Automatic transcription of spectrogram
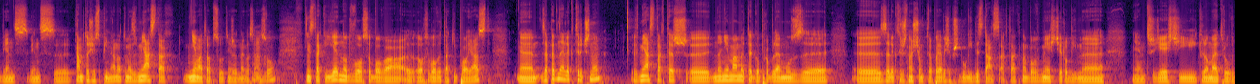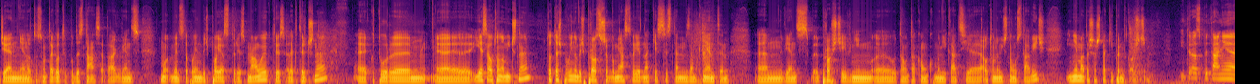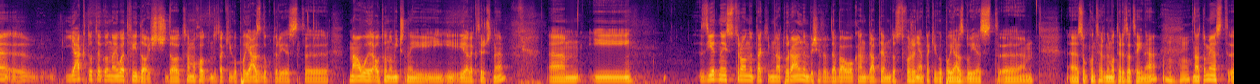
więc, więc e, tam to się spina. Natomiast w miastach nie ma to absolutnie żadnego sensu. Mhm. Więc taki jedno, dwuosobowy taki pojazd, e, zapewne elektryczny, w miastach też y, no nie mamy tego problemu z, y, z elektrycznością, która pojawia się przy długich dystansach, tak? no bo w mieście robimy nie wiem, 30 km dziennie, no to są tego typu dystanse, tak? więc, więc to powinien być pojazd, który jest mały, który jest elektryczny, e, który e, jest autonomiczny, to też powinno być prostsze, bo miasto jednak jest systemem zamkniętym, więc prościej w nim e, tą taką komunikację autonomiczną ustawić i nie ma też aż takiej prędkości. I teraz pytanie, y, jak do tego najłatwiej dojść? Do samochodu, do takiego pojazdu, który jest y, mały, autonomiczny i, i, i elektryczny. I z jednej strony takim naturalnym by się wydawało kandydatem do stworzenia takiego pojazdu jest, y, są koncerny motoryzacyjne. Mhm. Natomiast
